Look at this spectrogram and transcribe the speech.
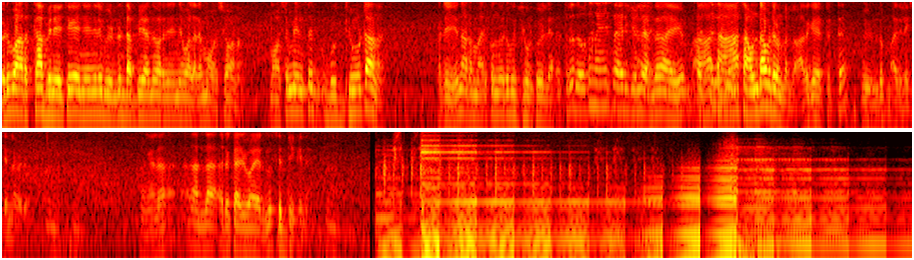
ഒരു വർക്ക് അഭിനയിച്ച് കഴിഞ്ഞ് കഴിഞ്ഞാൽ വീണ്ടും ഡബ് ചെയ്യാന്ന് പറഞ്ഞു കഴിഞ്ഞാൽ വളരെ മോശമാണ്. മോശം മീൻസ് ബുദ്ധിമുട്ടാണ്. പക്ഷേ ഈ നടന്മാർക്കൊന്നും ഒരു ബുദ്ധിമുട്ടുമില്ല. എത്ര ദിവസം കഴിഞ്ഞിട്ടായിരിക്കും അല്ലേ? ആ ആ സൗണ്ട് അവിടെ ഉണ്ടല്ലോ. അത് കേട്ടിട്ട് വീണ്ടും അതിലേക്ക് തന്നെ വരും. അങ്ങനെ നല്ല ഒരു കഴിവായിരുന്നു സിദ്ദിഖിന്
